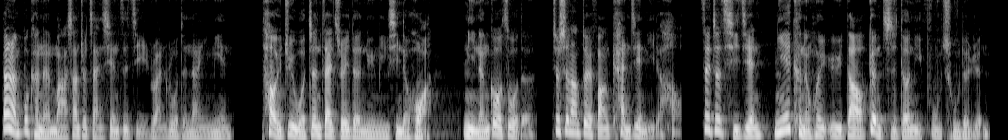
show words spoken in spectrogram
当然不可能马上就展现自己软弱的那一面。套一句我正在追的女明星的话，你能够做的就是让对方看见你的好。在这期间，你也可能会遇到更值得你付出的人。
